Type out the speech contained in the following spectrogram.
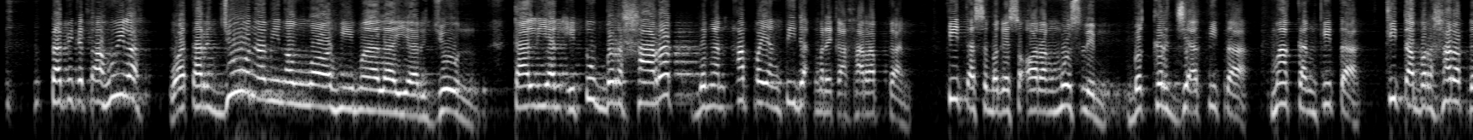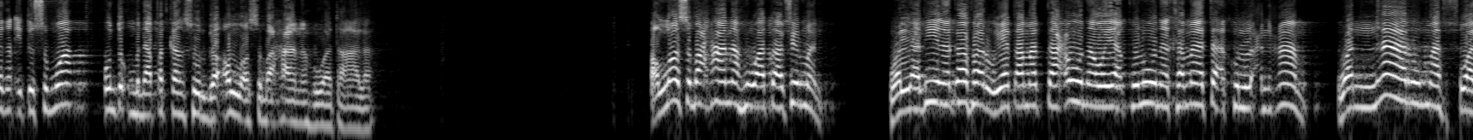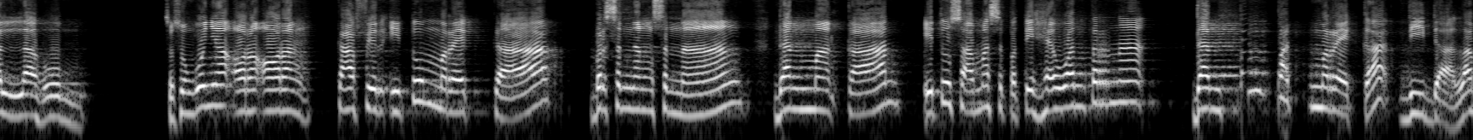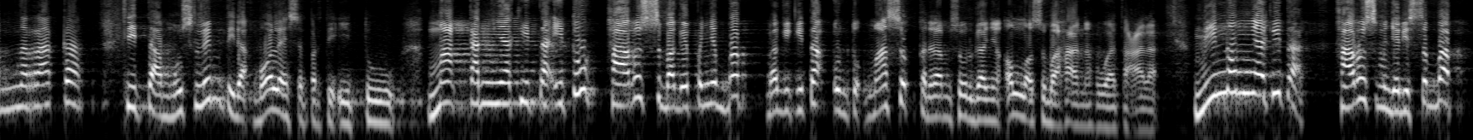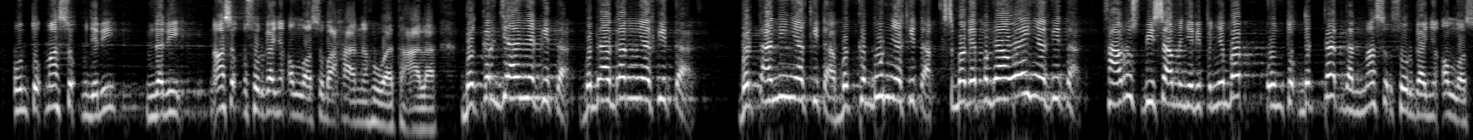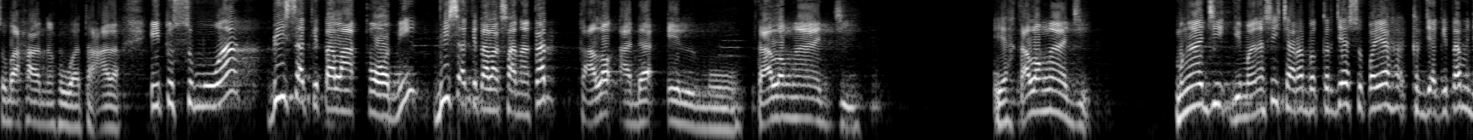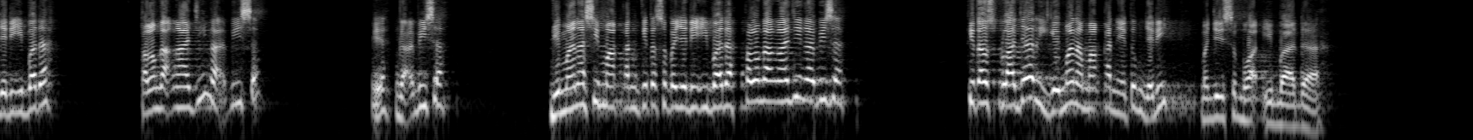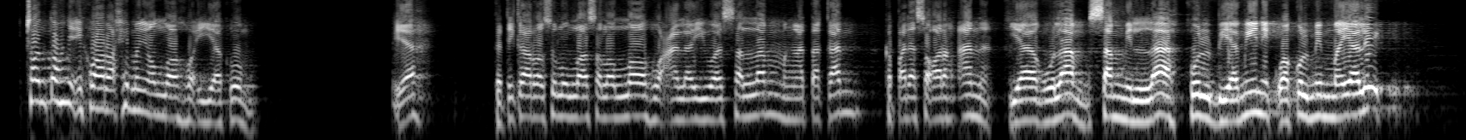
Tapi ketahuilah, watarjuna minallahi malayarjun. Kalian itu berharap dengan apa yang tidak mereka harapkan. Kita sebagai seorang muslim, bekerja kita, makan kita, kita berharap dengan itu semua untuk mendapatkan surga Allah Subhanahu wa taala. Allah Subhanahu wa taala firman, "Walladzina kafaru yatamatta'una wa ya'kuluna kama ta'kulul an'am wan naru mathwal lahum." Sesungguhnya orang-orang kafir itu mereka bersenang-senang dan makan itu sama seperti hewan ternak dan tempat mereka di dalam neraka. Kita muslim tidak boleh seperti itu. Makannya kita itu harus sebagai penyebab bagi kita untuk masuk ke dalam surganya Allah Subhanahu wa taala. Minumnya kita harus menjadi sebab untuk masuk menjadi menjadi masuk ke surganya Allah Subhanahu wa taala. Bekerjanya kita, berdagangnya kita, bertaninya kita, berkebunnya kita, sebagai pegawainya kita harus bisa menjadi penyebab untuk dekat dan masuk surganya Allah Subhanahu wa taala. Itu semua bisa kita lakoni, bisa kita laksanakan kalau ada ilmu, kalau ngaji. Ya, kalau ngaji. Mengaji, gimana sih cara bekerja supaya kerja kita menjadi ibadah? Kalau nggak ngaji nggak bisa. Ya, nggak bisa. Gimana sih makan kita supaya jadi ibadah? Kalau nggak ngaji nggak bisa. Kita harus pelajari gimana makannya itu menjadi menjadi sebuah ibadah. Contohnya ikhwah rahimahnya Allah wa iyyakum. Ya. Ketika Rasulullah Shallallahu alaihi wasallam mengatakan kepada seorang anak, "Ya gulam, samillah kul biyaminik wa kul mimma yalik."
